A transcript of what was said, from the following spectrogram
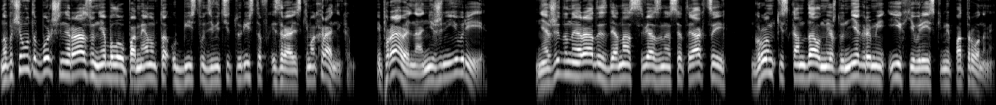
Но почему-то больше ни разу не было упомянуто убийство девяти туристов израильским охранником. И правильно, они же не евреи. Неожиданная радость для нас, связанная с этой акцией, громкий скандал между неграми и их еврейскими патронами.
